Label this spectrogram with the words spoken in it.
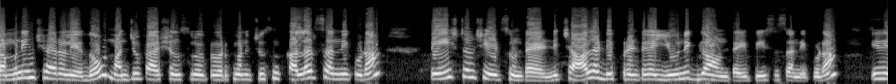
గమనించారో లేదో మంజు ఫ్యాషన్స్లో ఇప్పటి వరకు మనం చూసిన కలర్స్ అన్ని కూడా పేస్టల్ షేడ్స్ ఉంటాయండి. చాలా డిఫరెంట్గా యూనిక్గా ఉంటాయి పీసెస్ అన్ని కూడా. ఇది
